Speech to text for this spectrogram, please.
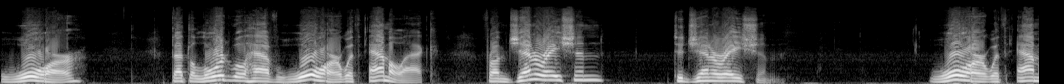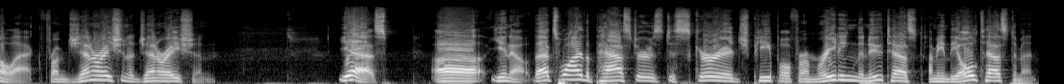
war, that the Lord will have war with Amalek from generation to generation. War with Amalek from generation to generation. Yes, uh, you know, that's why the pastors discourage people from reading the New Test, I mean the Old Testament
